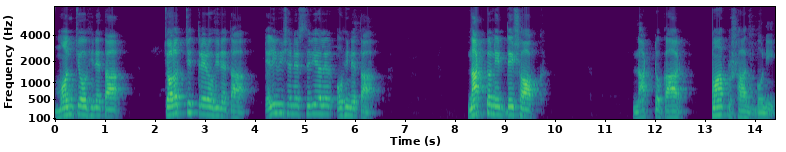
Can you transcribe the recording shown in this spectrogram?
মঞ্চ অভিনেতা, চলচ্চিত্রের অভিনেতা, টেলিভিশনের সিরিয়ালের অভিনেতা নাট্য নির্দেশক নাট্যকার রমাপ্রসাদ বণিক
